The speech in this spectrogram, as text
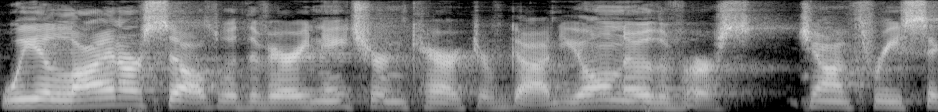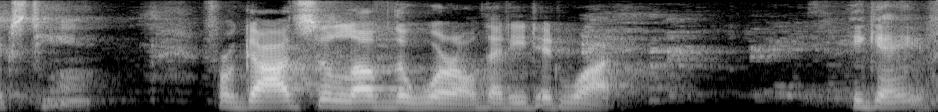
we align ourselves with the very nature and character of God. You all know the verse, John 3 16. For God so loved the world that he did what? He gave.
